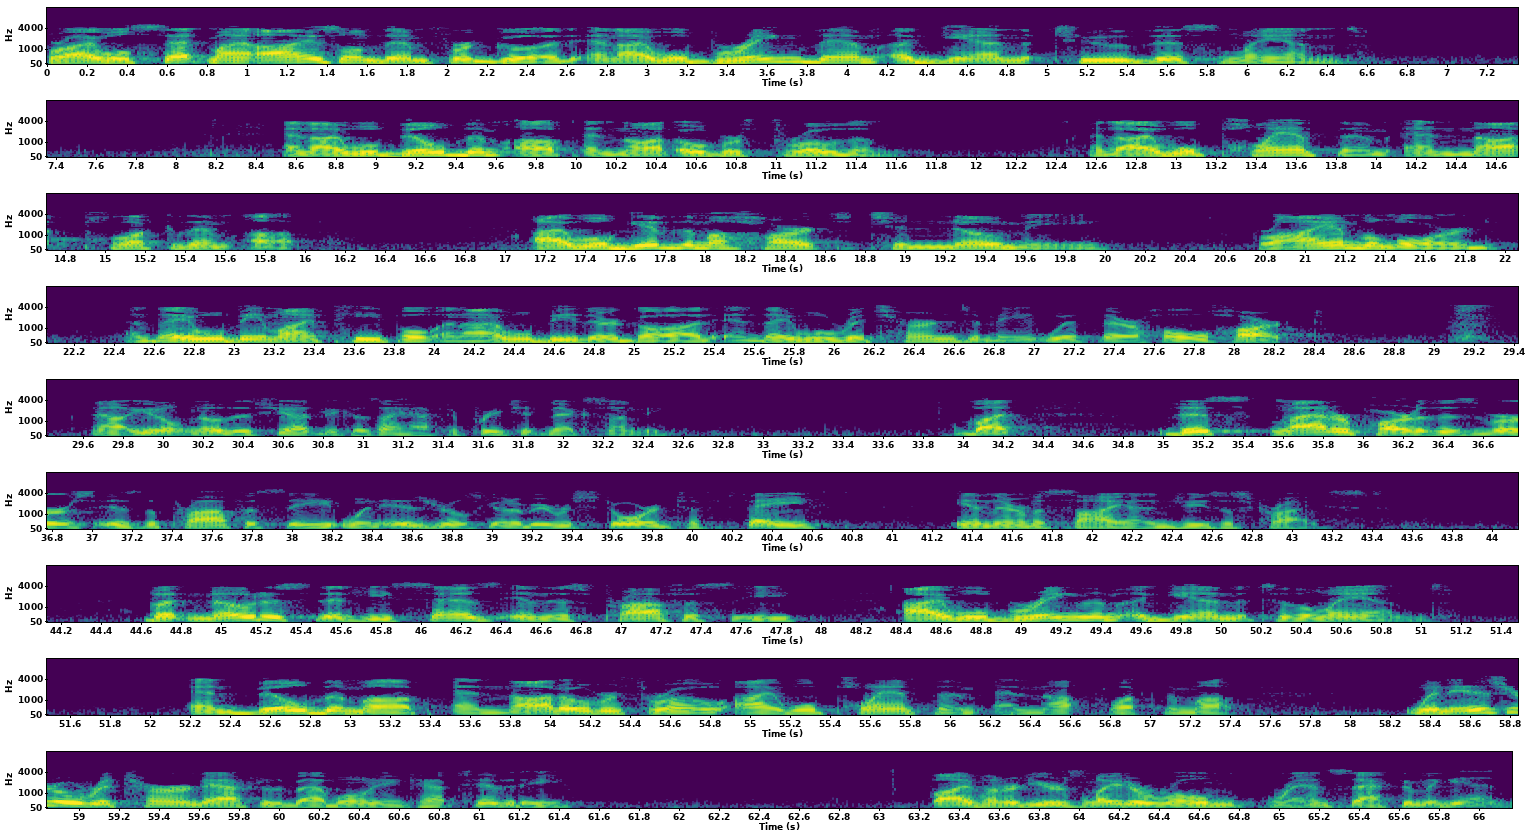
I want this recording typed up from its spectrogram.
For I will set my eyes on them for good, and I will bring them again to this land. And I will build them up and not overthrow them. And I will plant them and not pluck them up I will give them a heart to know me, for I am the Lord, and they will be my people, and I will be their God, and they will return to me with their whole heart. Now, you don't know this yet because I have to preach it next Sunday. But this latter part of this verse is the prophecy when Israel is going to be restored to faith in their Messiah, in Jesus Christ. But notice that he says in this prophecy, I will bring them again to the land and build them up and not overthrow. I will plant them and not pluck them up. When Israel returned after the Babylonian captivity, 500 years later, Rome ransacked them again.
